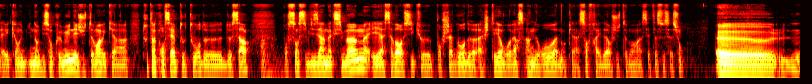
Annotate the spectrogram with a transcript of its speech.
avec une ambition commune et justement avec tout un concept autour de, ça pour sensibiliser un maximum et à savoir aussi que pour chaque gourde achetée on reverse un euro donc à Surfrider justement à cette association. Euh,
